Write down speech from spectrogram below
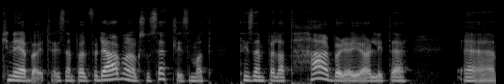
knäböj till exempel. För där har man också sett liksom att till exempel att här börjar göra lite eh,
